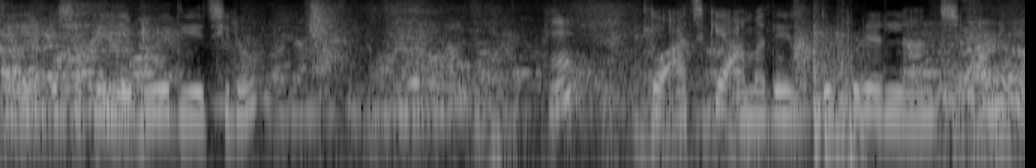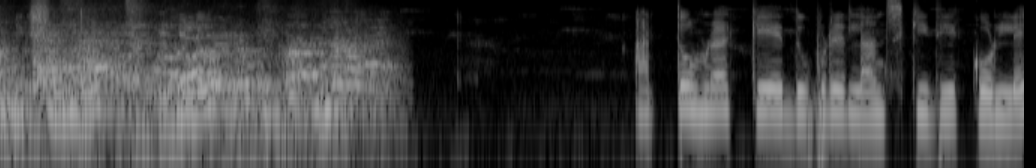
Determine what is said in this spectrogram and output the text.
স্যালাডের সাথে লেবুও দিয়েছিল। তো আজকে আমাদের দুপুরের লাঞ্চ অনেক অনেক সুন্দর। হলো আর তোমরা কে দুপুরের লাঞ্চ কী দিয়ে করলে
